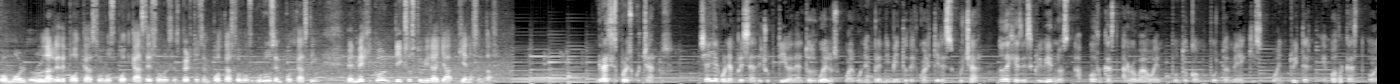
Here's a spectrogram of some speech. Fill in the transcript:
como la red de podcast o los podcasters o los expertos en podcast o los gurús en podcasting en México, Dixo estuviera ya bien asentado. Gracias por escucharnos. Si hay alguna empresa disruptiva de altos vuelos o algún emprendimiento del cual quieres escuchar, no dejes de escribirnos a podcast.om.com.mx o en Twitter en podcastom.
